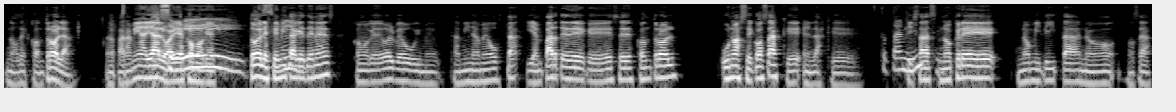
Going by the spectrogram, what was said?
nos descontrola. Para mí hay algo ahí, es como que todo el esquemita sí. que tenés, como que de golpe, uy, me, a mí no me gusta. Y en parte de que ese descontrol, uno hace cosas que en las que Totalmente. quizás no cree, no milita, no, o sea,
